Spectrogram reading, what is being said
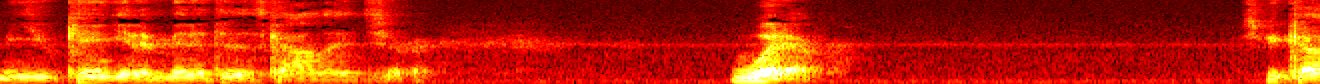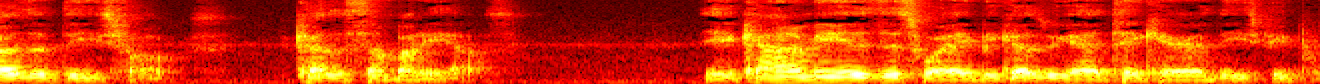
you can't get admitted to this college or whatever. It's because of these folks, because of somebody else. The economy is this way because we got to take care of these people.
